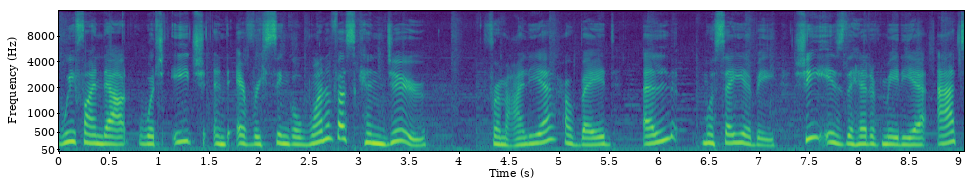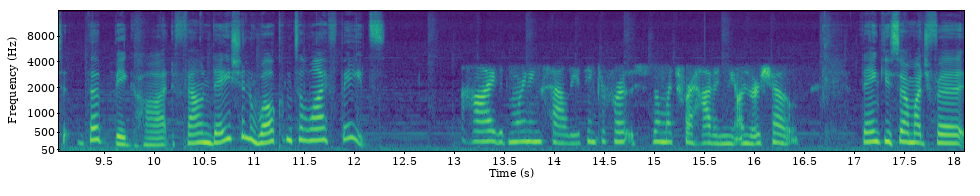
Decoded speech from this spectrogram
We find out what each and every single one of us can do from Alia Ubaid Al Musayyabi. She is the head of media at the Big Heart Foundation. Welcome to Life Beats. Hi, good morning, Sally. Thank you for so much for having me on your show. Thank you so much for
